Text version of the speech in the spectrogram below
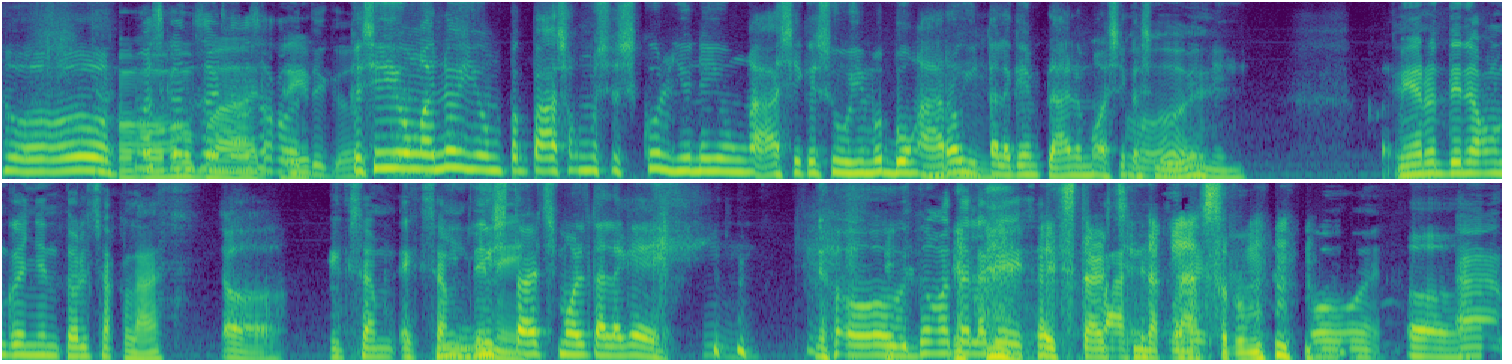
Oo. Mas concerned ako sa. Kasi yung ano, yung pagpasok mo sa school, yun na yung aasikasuhin mo buong araw. Yun Mm. talaga yung plano mo asikasuhin eh. Meron din akong ganyan tol sa class. Oo. Exam, exam You, din you eh. start small talaga eh. Mm. Oo, doon ka talaga eh. It starts in the classroom. Oo. Oo. Ah,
